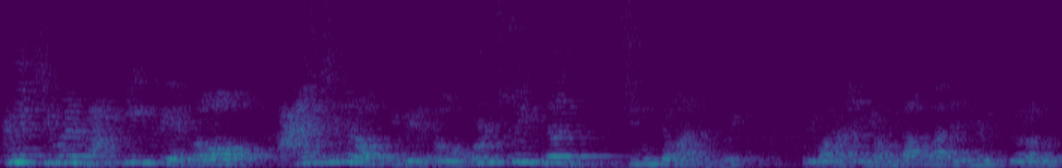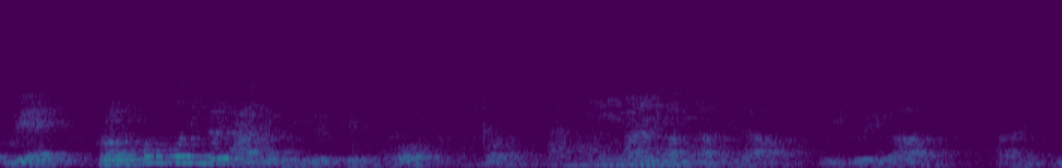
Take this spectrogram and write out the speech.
그 짐을 맡기기 위해서 안식을 얻기 위해서 올 수 있는 진정한 교회 그리고 하나님 영광 받으시는 그런 교회 그런 성도님들 다 되어지기를 주님으로 축원합니다. 하나님 감사합니다. 우리 교회가 하나님 진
